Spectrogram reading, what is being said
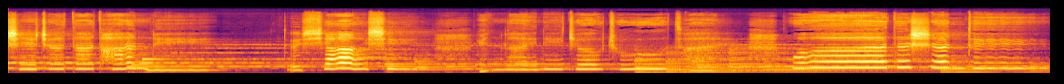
试着打探你的消息。原来你就住在我的身体，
